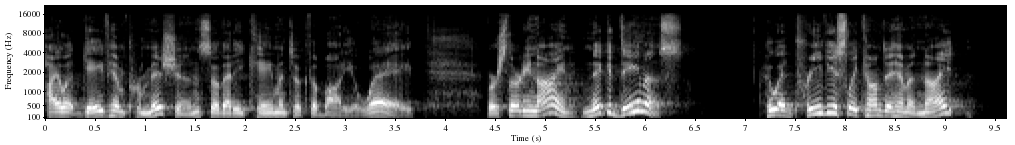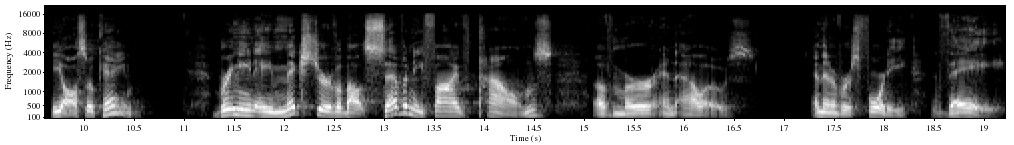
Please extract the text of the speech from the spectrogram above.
Pilate gave him permission so that he came and took the body away. Verse 39 Nicodemus, who had previously come to him at night, he also came, bringing a mixture of about 75 pounds of myrrh and aloes. And then in verse 40, they,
